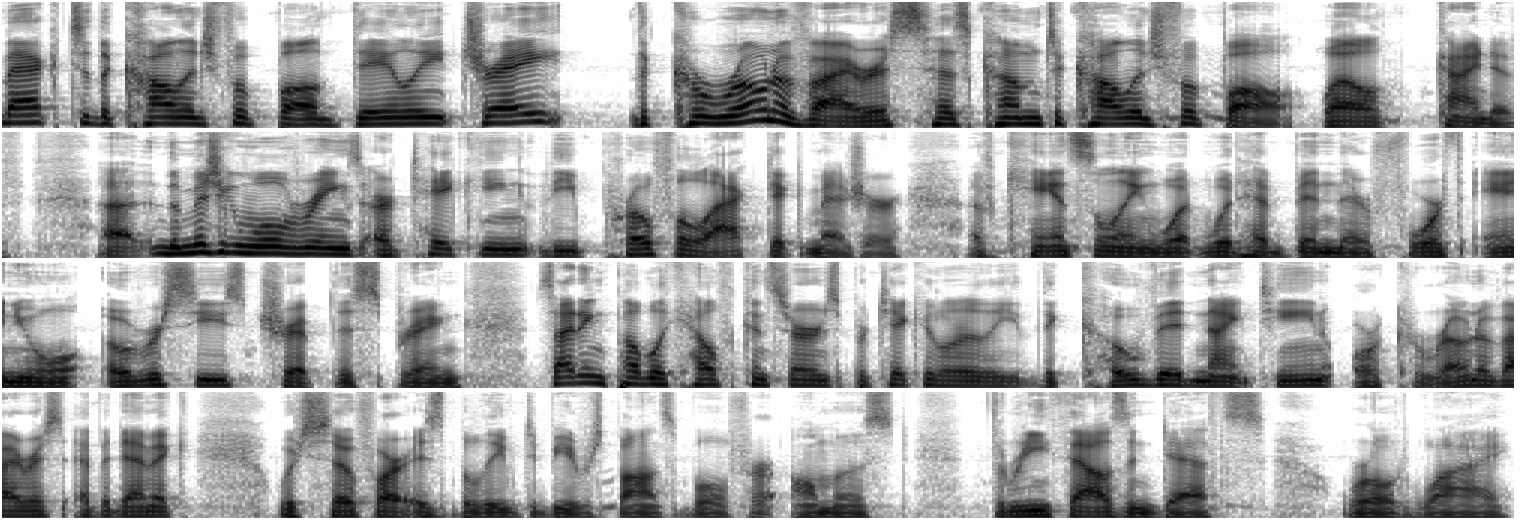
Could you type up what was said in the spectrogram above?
back to the College Football Daily. Trey, the coronavirus has come to college football. Well, kind of. Uh, the Michigan Wolverines are taking the prophylactic measure of canceling what would have been their fourth annual overseas trip this spring, citing public health concerns, particularly the COVID 19 or coronavirus epidemic, which so far is believed to be responsible for almost 3,000 deaths worldwide.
